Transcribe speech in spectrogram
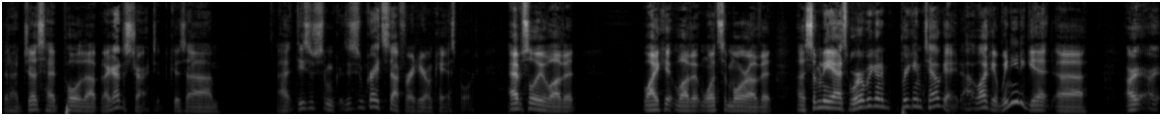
that I just had pulled up, but I got distracted because um, these are some these are some great stuff right here on KS Board. Absolutely love it, like it, love it, want some more of it. Uh, somebody asked, "Where are we going to pregame tailgate?" I like it. We need to get. Uh, are, are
